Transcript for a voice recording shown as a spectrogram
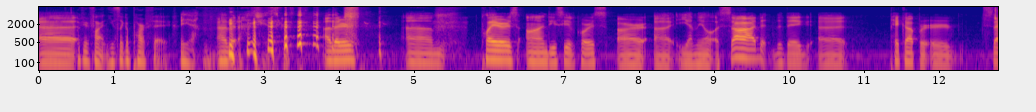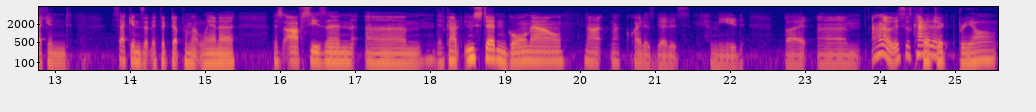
uh, Okay, fine. He's like a parfait. yeah, other other um, players on DC, of course, are uh, Yamil Asad, the big uh, pickup or, or second seconds that they picked up from Atlanta this offseason. Um, they've got Ousted in goal now. Not not quite as good as Hamid, but um, I don't know. This is kind of Frederic Brillant.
